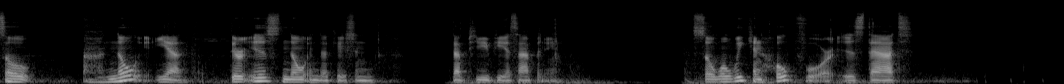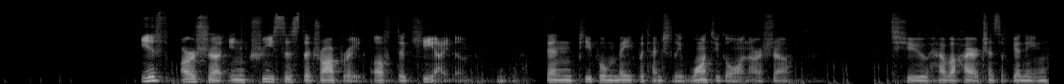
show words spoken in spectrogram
So, uh, no, yeah, there is no indication that PvP is happening. So what we can hope for is that if Arsha increases the drop rate of the key item, then people may potentially want to go on Arsha to have a higher chance of getting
